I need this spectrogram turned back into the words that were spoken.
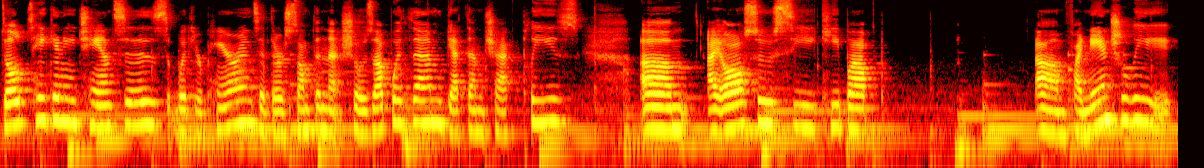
Don't take any chances with your parents. If there's something that shows up with them, get them checked, please. Um, I also see keep up um, financially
